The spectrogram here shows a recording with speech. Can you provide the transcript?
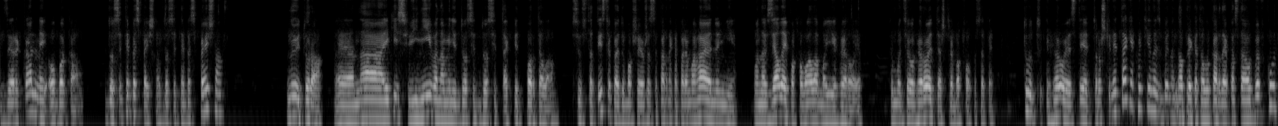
Дзеркальний обакан. Досить небезпечно, досить небезпечно. Ну і тура. Е, на якійсь війні вона мені досить-досить так підпортила всю статистику. Я думав, що я вже суперника перемагаю, але ні. Вона взяла і поховала моїх героїв. Тому цього героя теж треба фокусити. Тут герої стоять трошки не так, як хотілося б. Наприклад, Алукарда я поставив би в кут,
